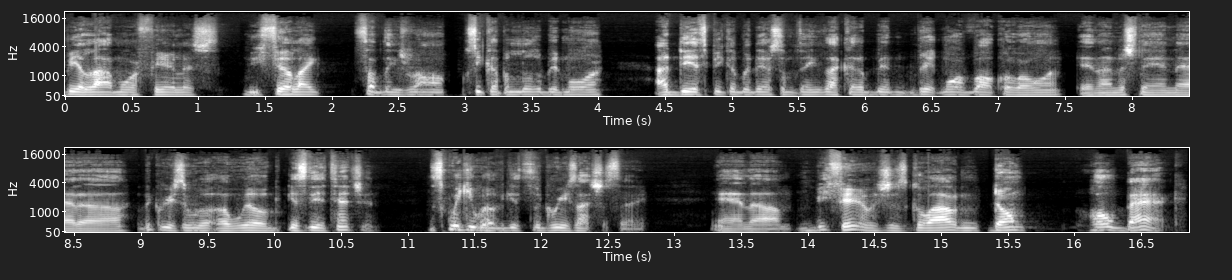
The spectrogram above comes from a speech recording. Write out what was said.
Be a lot more fearless. We feel like something's wrong, speak up a little bit more. I did speak up, but there's some things I could have been a bit more vocal on, and I understand that uh, the grease uh, wheel gets the attention. The squeaky wheel gets the grease, I should say. And um, be fearless. Just go out and don't hold back.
